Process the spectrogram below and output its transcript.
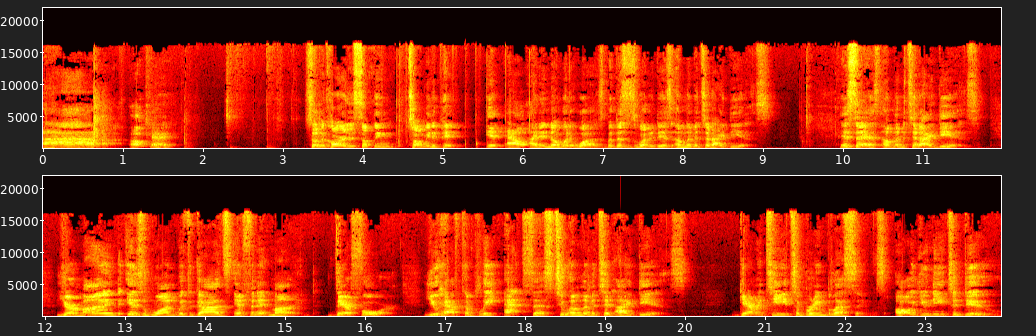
Ah, okay. So the card is something told me to pick it out. I didn't know what it was, but this is what it is unlimited ideas. It says unlimited ideas. Your mind is one with God's infinite mind. Therefore, you have complete access to unlimited ideas, guaranteed to bring blessings. All you need to do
